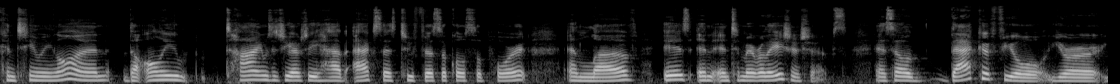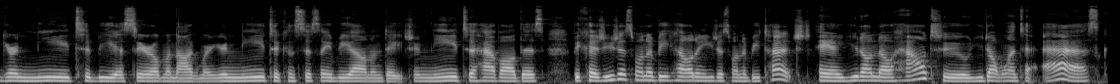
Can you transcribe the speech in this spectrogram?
continuing on, the only times that you actually have access to physical support and love is in intimate relationships. And so that could fuel your your need to be a serial monogamer, your need to consistently be out on dates, your need to have all this because you just want to be held and you just want to be touched. And you don't know how to, you don't want to ask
